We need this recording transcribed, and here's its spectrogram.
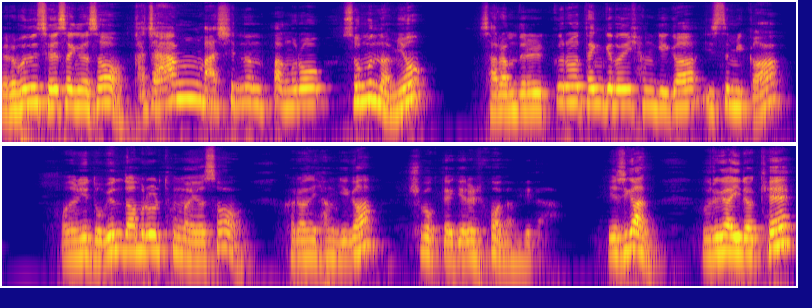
여러분은 세상에서 가장 맛있는 빵으로 소문나며 사람들을 끌어당기는 향기가 있습니까? 오늘 이 노변담을 통하여서 그런 향기가 회복되기를 원합니다. 이 시간 우리가 이렇게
